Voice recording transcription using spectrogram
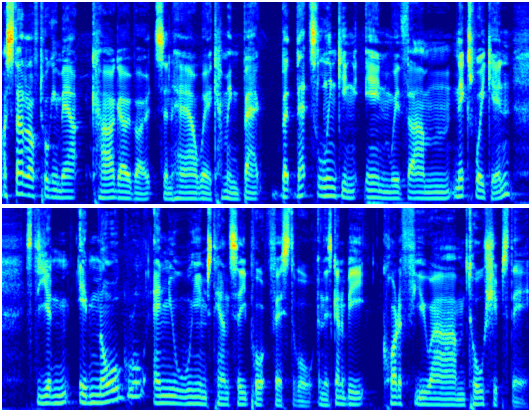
I started off talking about cargo boats and how we're coming back, but that's linking in with um, next weekend. It's the inaugural annual Williamstown Seaport Festival, and there's going to be quite a few um, tall ships there.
